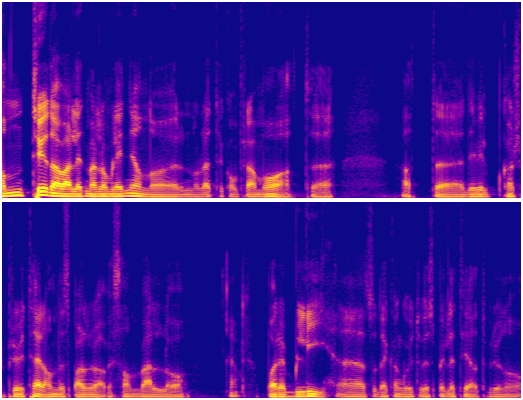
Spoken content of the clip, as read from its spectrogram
antyda vel litt mellom linjene når, når dette kom frem òg, at, eh, at de vil kanskje prioritere andre spillere hvis han velger å ja. Bare bli. Eh, så det kan gå utover spilletida til Bruno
